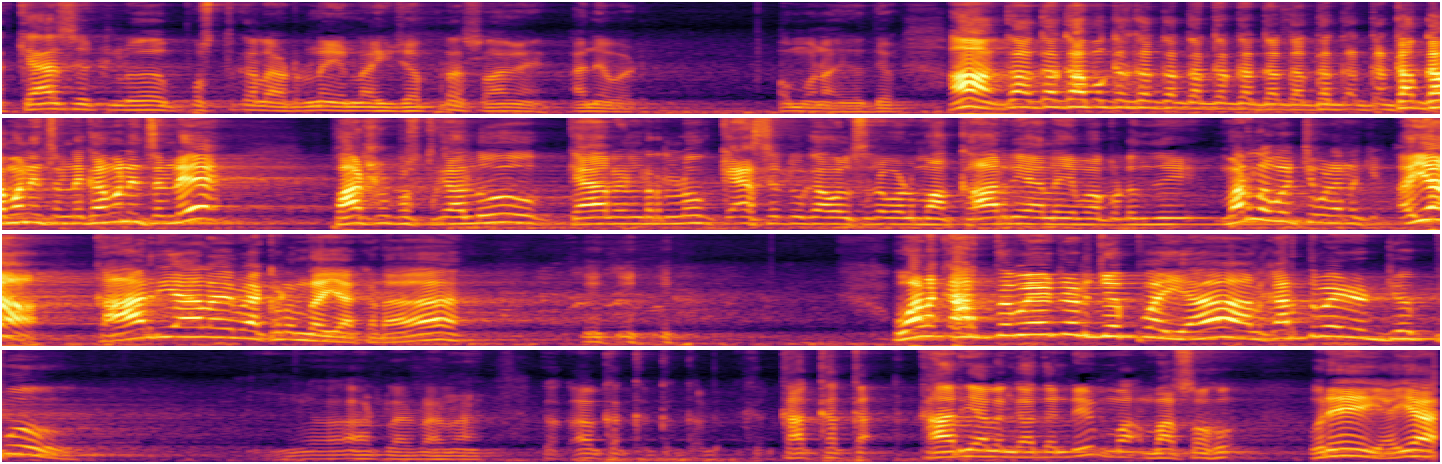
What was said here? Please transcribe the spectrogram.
ఆ క్యాసెట్లు పుస్తకాలు ఆడున్నాయి నాకు చెప్పరా స్వామి అనేవాడు అమ్మో నా గమనించండి గమనించండి పాటల పుస్తకాలు క్యాలెండర్లు క్యాసెట్లు కావాల్సిన వాడు మా కార్యాలయం అక్కడ ఉంది మరలా వచ్చేవాడానికి అయ్యా కార్యాలయం ఎక్కడుంది అయ్యా అక్కడ? వాళ్ళకి అర్థమయ్యేటట్టు చెప్పు అయ్యా వాళ్ళకి అర్థమయ్యేటట్టు చెప్పు. అట్లా అన్న. కార్యాలయం కాదండి మా మా సహో ఒరే అయ్యా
